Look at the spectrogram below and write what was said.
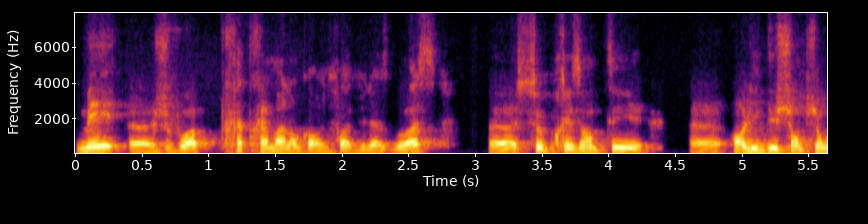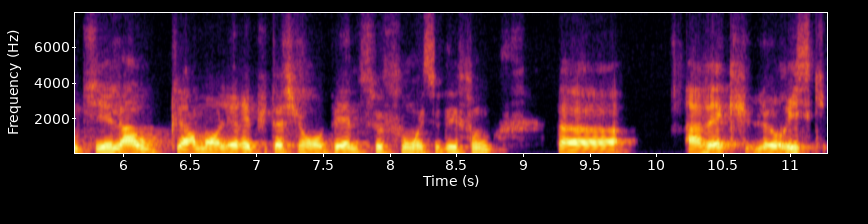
Mais euh, je vois très très mal, encore une fois, Villas-Boas euh, se présenter euh, en Ligue des Champions, qui est là où clairement les réputations européennes se font et se défont, avec le risque,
